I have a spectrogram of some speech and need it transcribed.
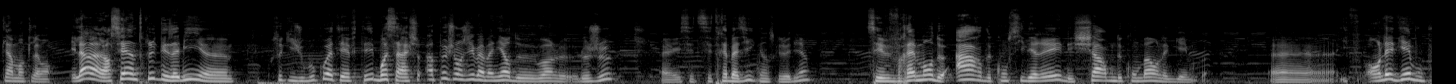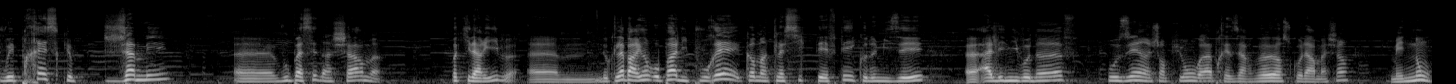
Clairement, clairement. Et là, alors c'est un truc, les amis, euh, pour ceux qui jouent beaucoup à TFT, moi ça a un peu changé ma manière de voir le, jeu. Euh, et c'est très basique hein, ce que je veux dire. C'est vraiment de hard considérer les charmes de combat en late game. Euh, en late game, vous pouvez presque jamais vous passer d'un charme, quoi qu'il arrive. Donc là, par exemple, Opal, il pourrait, comme un classique TFT, économiser, aller niveau 9, poser un champion, voilà, préserveur, scolaire, machin. Mais non,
